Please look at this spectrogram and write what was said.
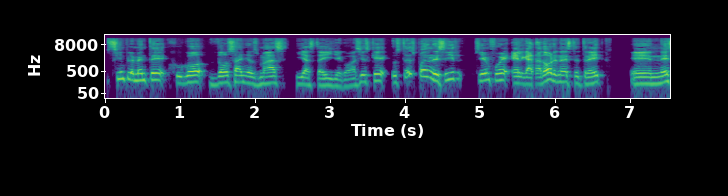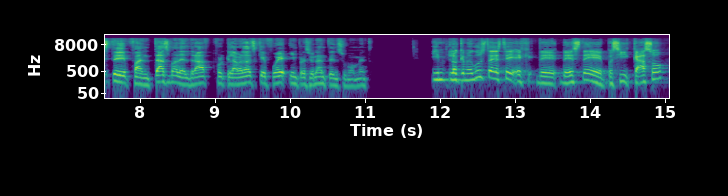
simplemente jugó dos años más y hasta ahí llegó. Así es que ustedes pueden decir quién fue el ganador en este trade en este fantasma del draft, porque la verdad es que fue impresionante en su momento. Y lo que me gusta de este, este pues sí, caso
